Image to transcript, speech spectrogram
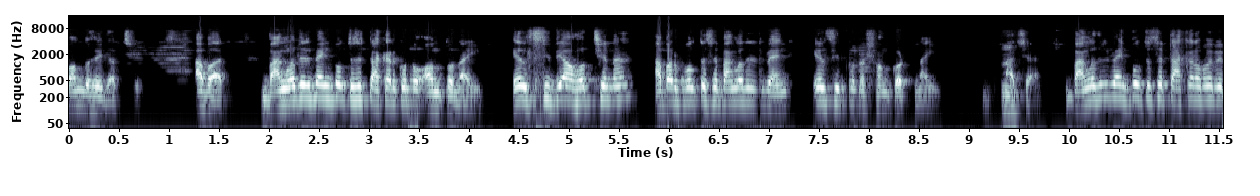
বন্ধ হয়ে যাচ্ছে। আবার বাংলাদেশ ব্যাংক বলতেছে টাকার কোনো অন্ত নাই। এলসি দেওয়া হচ্ছে না, আবার বলতেছে বাংলাদেশ ব্যাংক এলসির কোনো সংকট নাই। আচ্ছা বাংলাদেশ ব্যাংক বলতেছে টাকার অভাবে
